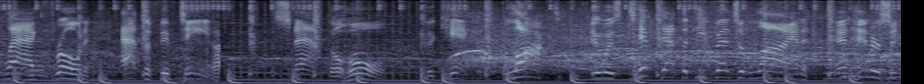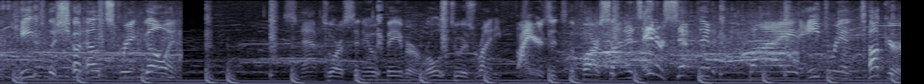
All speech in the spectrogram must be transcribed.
flag thrown at the 15. Snap, the hold, the kick, blocked. It was tipped at the defensive line, and Henderson keeps the shutout streak going. Snap to Arsenio Favor, rolls to his right, he fires it to the far side. It's intercepted by Adrian Tucker.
